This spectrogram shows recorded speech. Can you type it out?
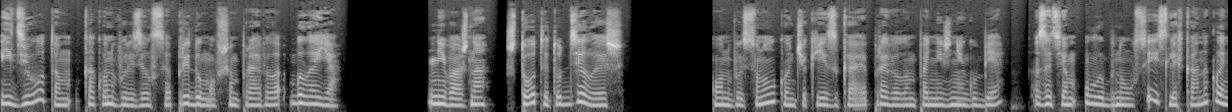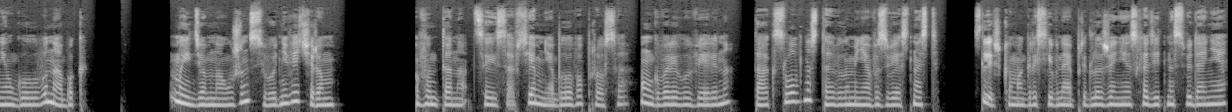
Идиотом, как он выразился, придумавшим правила, была я. «Неважно, что ты тут делаешь?» Он высунул кончик языка и провел им по нижней губе, затем улыбнулся и слегка наклонил голову на бок. «Мы идем на ужин сегодня вечером». В интонации совсем не было вопроса. Он говорил уверенно, так, словно ставил меня в известность. Слишком агрессивное предложение сходить на свидание.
